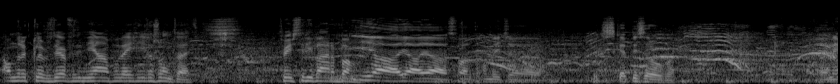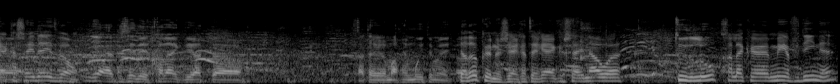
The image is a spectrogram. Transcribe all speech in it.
Andere clubs durfden het niet aan vanwege je gezondheid. Tenminste, die waren bang. Ja, ja, ja. Ze waren toch een beetje, een beetje sceptisch erover. En eh, RKC deed het wel. Ja, RKC deed het gelijk. Die had, eh, had er helemaal geen moeite mee. Je had ook kunnen zeggen tegen RKC, nou, uh, toedeloe, ga lekker meer verdienen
